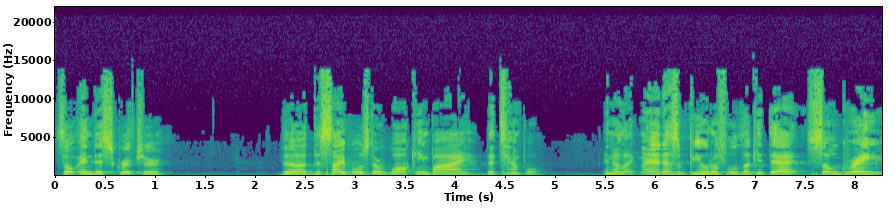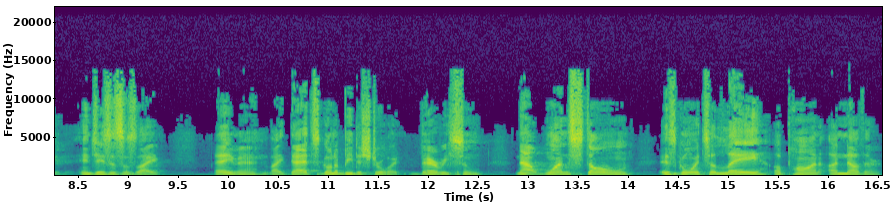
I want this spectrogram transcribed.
So in this scripture, the disciples, they're walking by the temple. And they're like, man, that's beautiful. Look at that. So great. And Jesus is like, hey, man, like that's going to be destroyed very soon. Now, one stone is going to lay upon another.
